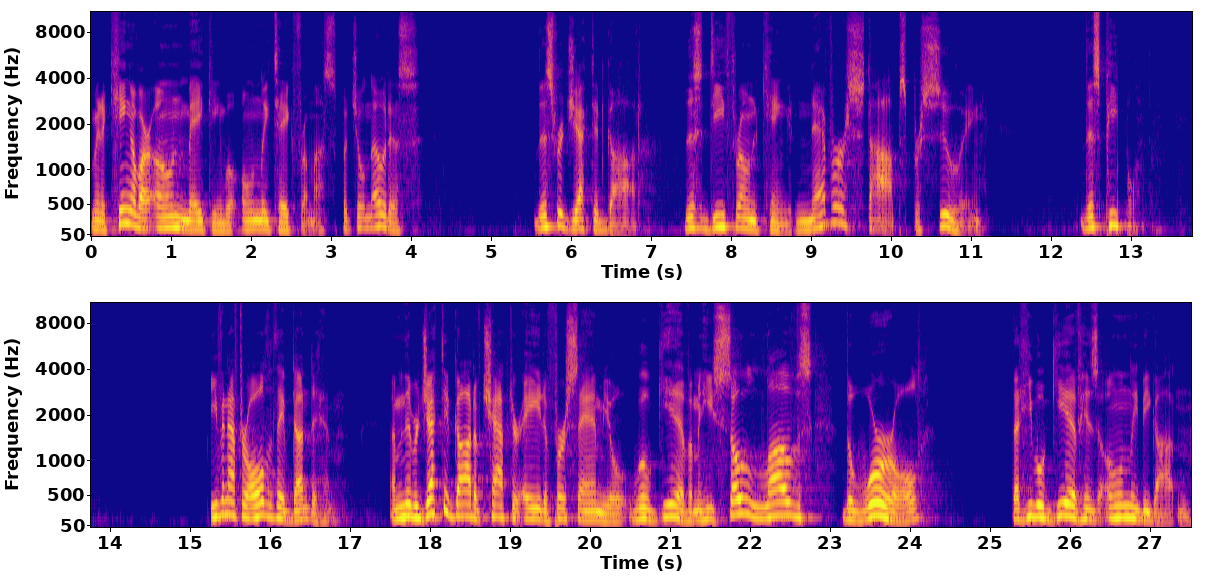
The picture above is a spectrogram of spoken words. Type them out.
I mean, a king of our own making will only take from us. But you'll notice this rejected God, this dethroned king, never stops pursuing this people. Even after all that they've done to him. I mean, the rejected God of chapter 8 of 1 Samuel will give. I mean, he so loves the world that he will give his only begotten.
